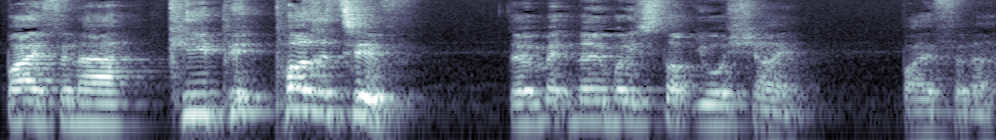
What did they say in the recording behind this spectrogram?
Bye for now. Keep it positive. Don't let nobody stop your shine. Bye for now.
